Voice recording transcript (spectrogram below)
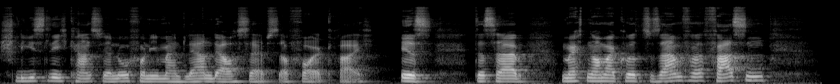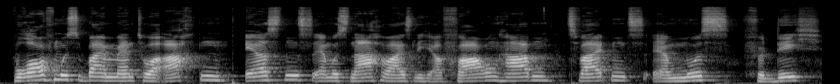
schließlich kannst du ja nur von jemand lernen, der auch selbst erfolgreich ist. Deshalb möchte ich nochmal kurz zusammenfassen. Worauf musst du beim Mentor achten? Erstens, er muss nachweislich Erfahrung haben. Zweitens, er muss für dich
